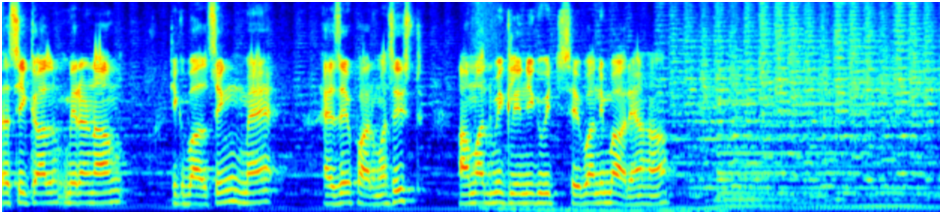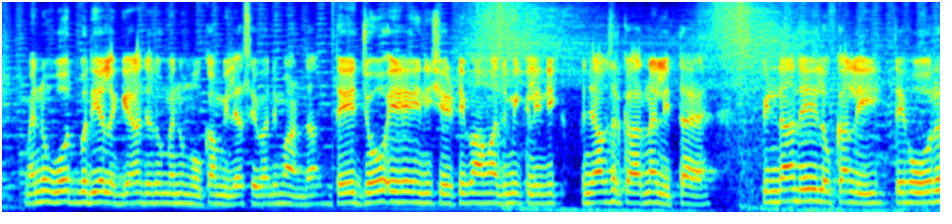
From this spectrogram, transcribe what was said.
ਸਤਿ ਸ਼੍ਰੀ ਅਕਾਲ, ਮੇਰਾ ਨਾਮ ਇਕਬਾਲ ਸਿੰਘ, ਮੈਂ as a pharmacist Aam Aadmi clinic ਵਿੱਚ ਸੇਵਾ ਨਿਭਾ ਰਿਹਾ ਹਾਂ। ਮੈਨੂੰ ਬਹੁਤ ਵਧੀਆ ਲੱਗਿਆ ਜਦੋਂ ਮੈਨੂੰ ਮੌਕਾ ਮਿਲਿਆ ਸੇਵਾ ਨਿਭਾਉਣ ਦਾ ਤੇ ਜੋ ਇਹ ਇਨੀਸ਼ੀਏਟਿਵ ਆਮ ਆਦਮੀ ਕਲੀਨਿਕ ਪੰਜਾਬ ਸਰਕਾਰ ਨੇ ਲਿੱਤਾ ਹੈ, ਪਿੰਡਾਂ ਦੇ ਲੋਕਾਂ ਲਈ ਤੇ ਹੋਰ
